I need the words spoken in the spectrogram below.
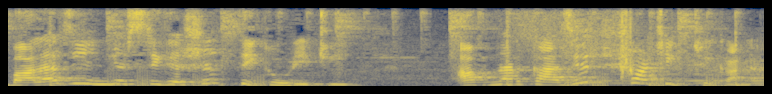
বালাজি ইনভেস্টিগেশন সিকিউরিটি। আপনার কাজের সঠিক ঠিকানা।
